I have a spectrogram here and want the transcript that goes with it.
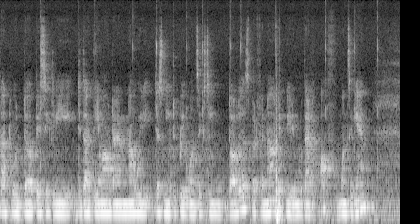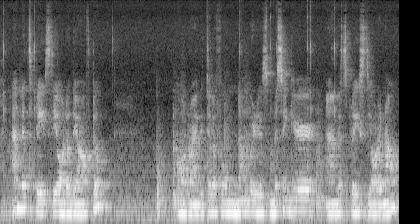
that would uh, basically deduct the amount and now we just need to pay $116 but for now let me remove that off once again. And let's place the order thereafter. Alright the telephone number is missing here. And let's place the order now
